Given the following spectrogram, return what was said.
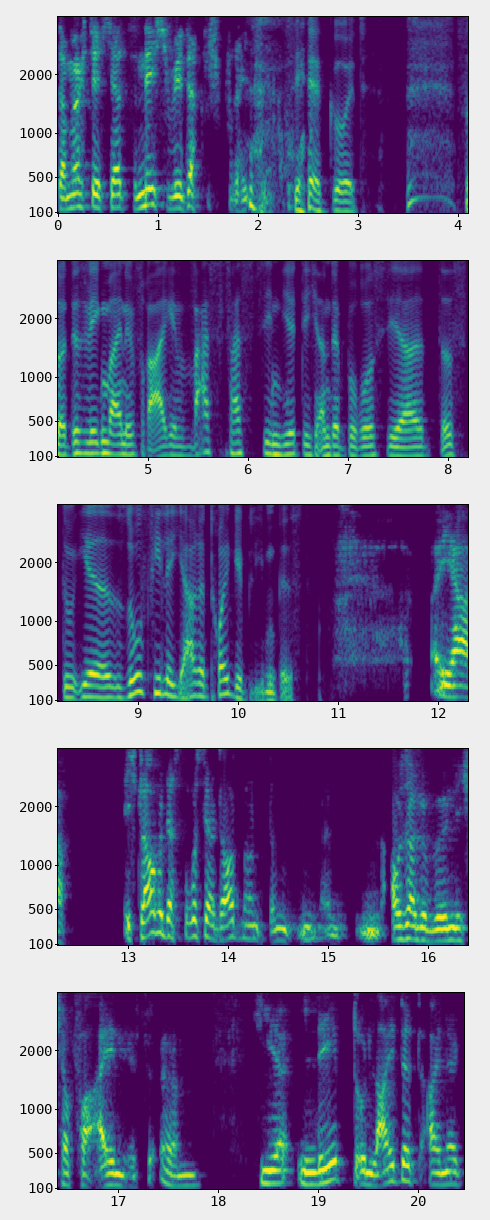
da möchte ich jetzt nicht widersprechen. Sehr gut. So, deswegen meine Frage, was fasziniert dich an der Borussia, dass du ihr so viele Jahre treu geblieben bist? Ja, ich glaube, dass Borussia Dortmund ein, ein außergewöhnlicher Verein ist. Ähm, hier lebt und leidet eine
